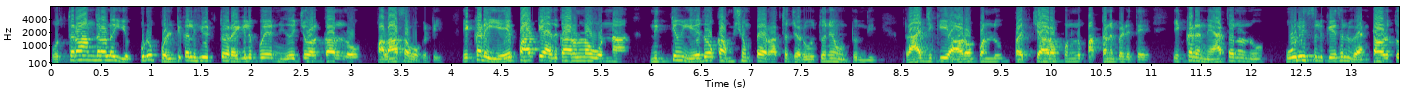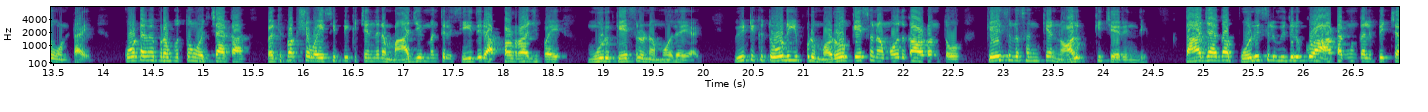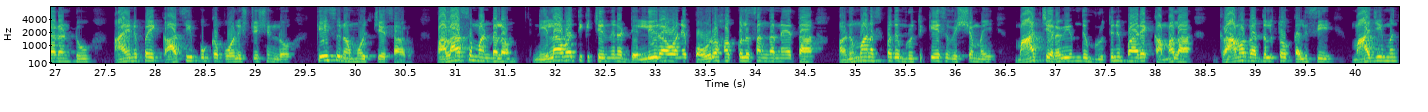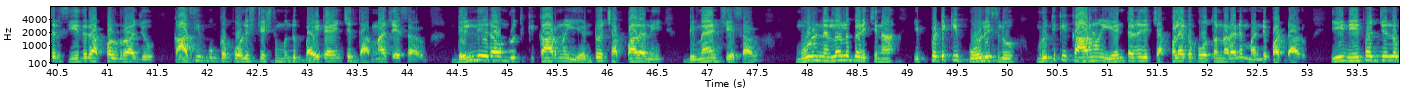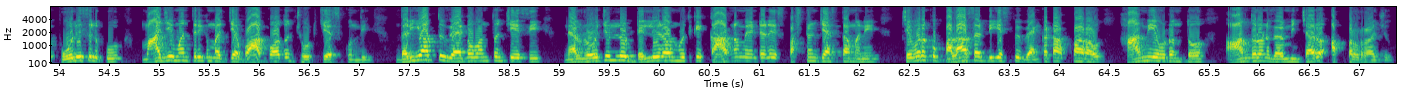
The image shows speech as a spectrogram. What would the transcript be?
ఉత్తరాంధ్రలో ఎప్పుడూ పొలిటికల్ హీట్తో రగిలిపోయే నియోజకవర్గాల్లో పలాస ఒకటి. ఇక్కడ ఏ పార్టీ అధికారంలో ఉన్నా నిత్యం ఏదో ఒక అంశంపై రచ్చ జరుగుతూనే ఉంటుంది. రాజకీయ ఆరోపణలు ప్రత్యారోపణలు పక్కన పెడితే ఇక్కడ నేతలను పోలీసులు కేసులు వెంటాడుతూ ఉంటాయి. కూటమి ప్రభుత్వం వచ్చాక ప్రతిపక్ష వైసీపీకి చెందిన మాజీ మంత్రి సీదిరి అప్పలరాజుపై మూడు కేసులు నమోదయ్యాయి. వీటికి తోడు ఇప్పుడు మరో కేసు నమోదు కావడంతో కేసుల సంఖ్య నాలుగుకి చేరింది. తాజాగా పోలీసులు విధులకు ఆటంకం కల్పించారంటూ ఆయనపై కాశీబుగ్గ పోలీస్ స్టేషన్లో కేసు నమోదు చేశారు. పలాస మండలం నీలావతికి చెందిన ఢిల్లీరావు అనే పౌర హక్కుల సంఘ నేత అనుమానాస్పద మృతి కేసు విషయమై మార్చి ఇరవై ఎనిమిది మృతిని భార్య కమల గ్రామ పెద్దలతో కలిసి మాజీ మంత్రి సీదిరి అప్పలరాజు కాశీబుగ్గ పోలీస్ స్టేషన్ ముందు బైఠాయించి ధర్నా చేశారు. ఢిల్లీరావు మృతికి కారణం ఏంటో చెప్పాలని డిమాండ్ చేశారు. మూడు నెలలు గడిచినా ఇప్పటికీ పోలీసులు మృతికి కారణం ఏంటనేది చెప్పలేకపోతున్నారని మండిపడ్డారు. ఈ నేపథ్యంలో పోలీసులకు మాజీ మంత్రికి మధ్య వాగ్వాదం చోటు చేసుకుంది. దర్యాప్తు వేగవంతం చేసి నెల రోజుల్లో ఢిల్లీరావు మృతికి కారణం ఏంటనేది స్పష్టం చేస్తామని చివరకు పలాస డీఎస్పీ వెంకటప్పారావు హామీ ఇవ్వడంతో ఆందోళన విరమించారు అప్పలరాజు.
